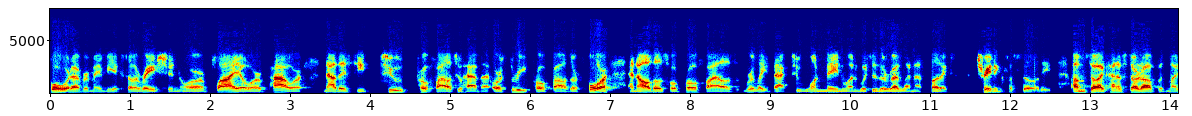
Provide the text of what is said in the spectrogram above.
for whatever may be acceleration or plyo or power, now they see two profiles who have that, or three profiles, or four, and all those four profiles relate back to one main one, which is a Redline Athletics training facility. Um, so I kind of start off with my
